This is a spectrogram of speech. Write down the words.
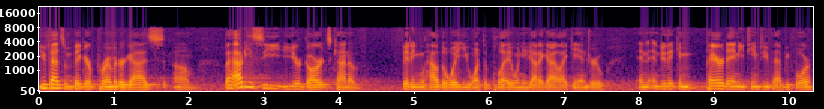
you've had some bigger perimeter guys, um, but how do you see your guards kind of fitting how the way you want to play when you got a guy like Andrew? And, and do they compare to any teams you've had before?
